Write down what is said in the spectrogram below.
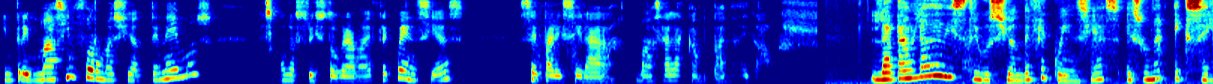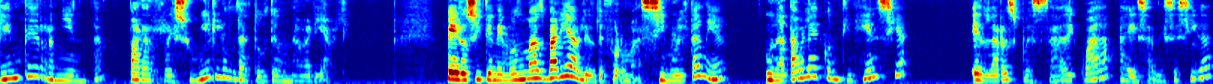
Entre más información tenemos, nuestro histograma de frecuencias se parecerá más a la campana de Gauss. La tabla de distribución de frecuencias es una excelente herramienta para resumir los datos de una variable. Pero si tenemos más variables de forma simultánea, una tabla de contingencia es la respuesta adecuada a esa necesidad.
